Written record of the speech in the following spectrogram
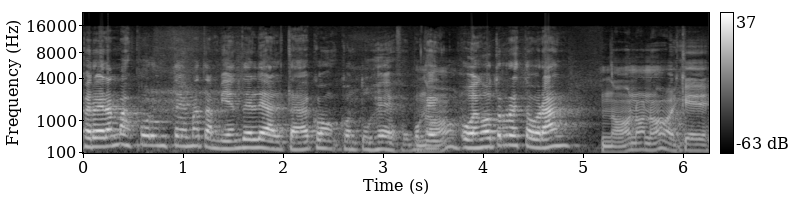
pero era más por un tema también de lealtad con, con tu jefe. Porque, No. O en otro restaurante, No, no, no, es que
